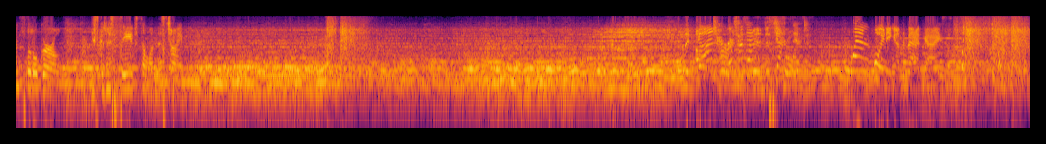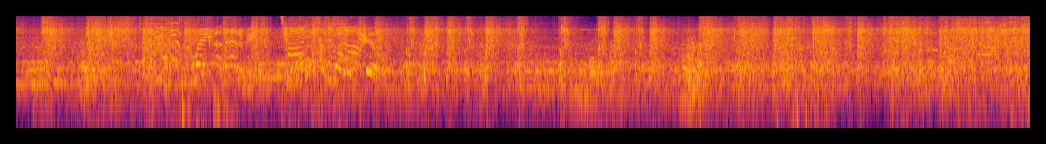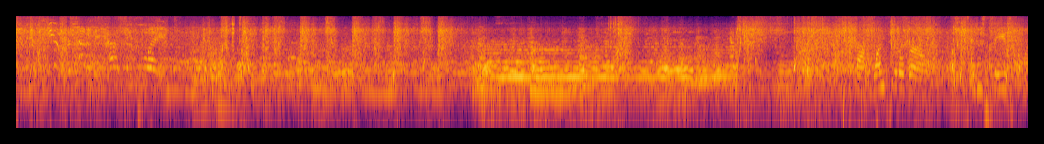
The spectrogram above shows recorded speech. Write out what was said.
once little girl is gonna save someone this time. The gun has been destroyed. When pointing at the bad guys. little girl. It's gonna save someone.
